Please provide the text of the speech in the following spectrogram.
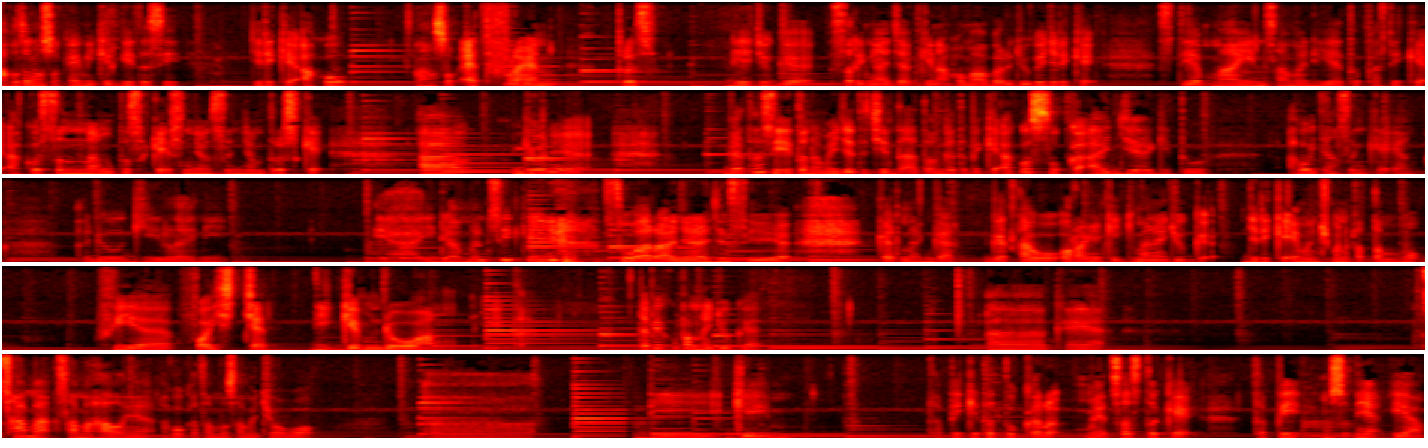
Aku tuh langsung kayak mikir gitu sih. Jadi kayak aku langsung add friend terus dia juga sering ngajakin aku mabar juga. Jadi kayak setiap main sama dia tuh pasti kayak aku seneng terus kayak senyum-senyum terus kayak uh, gimana ya? Gak tau sih itu namanya jatuh cinta atau enggak tapi kayak aku suka aja gitu. Aku langsung kayak yang aduh gila ini. Ya idaman sih kayaknya suaranya aja sih ya. Karena nggak nggak tahu orangnya kayak gimana juga. Jadi kayak emang cuman ketemu via voice chat di game doang gitu. Tapi aku pernah juga uh, kayak sama sama halnya. Aku ketemu sama cowok uh, di game tapi kita tukar medsos tuh kayak tapi maksudnya ya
